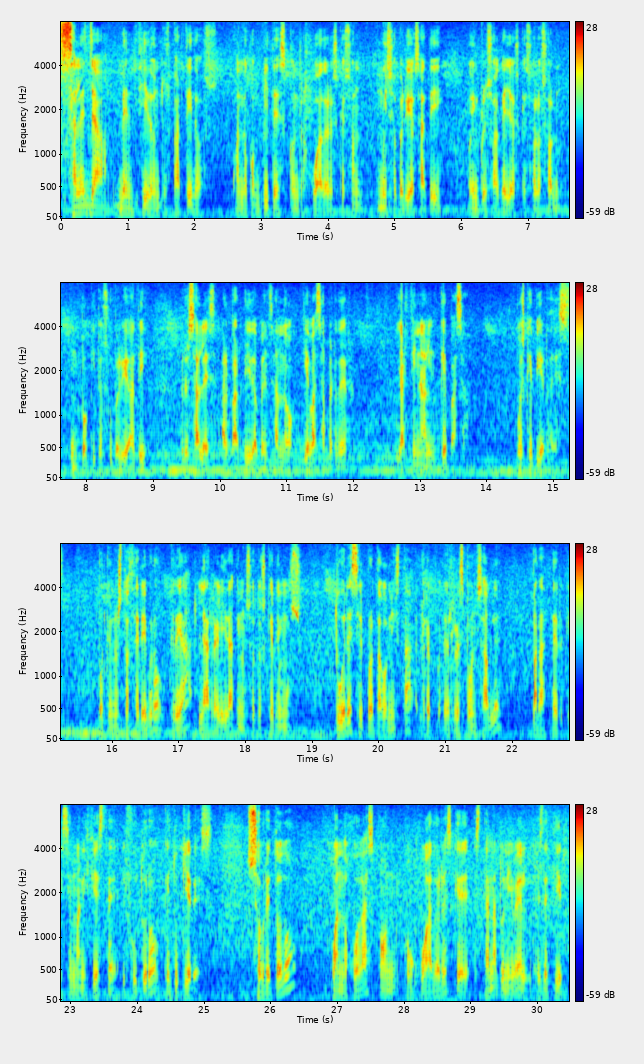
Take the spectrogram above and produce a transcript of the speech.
¿Sales ya vencido en tus partidos cuando compites contra jugadores que son muy superiores a ti o incluso aquellos que solo son un poquito superiores a ti, pero sales al partido pensando que vas a perder y al final, ¿qué pasa? Pues que pierdes, porque nuestro cerebro crea la realidad que nosotros queremos. Tú eres el protagonista, el responsable para hacer que se manifieste el futuro que tú quieres. Sobre todo cuando juegas con, jugadores que están a tu nivel, es decir,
